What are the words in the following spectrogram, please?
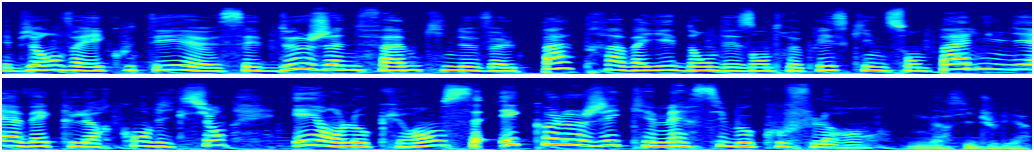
Eh bien, on va écouter euh, ces deux jeunes femmes qui ne veulent pas travailler dans des entreprises qui ne sont pas alignées avec leurs convictions et en l'occurrence écologiques. Merci beaucoup Florent. Merci Julia.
